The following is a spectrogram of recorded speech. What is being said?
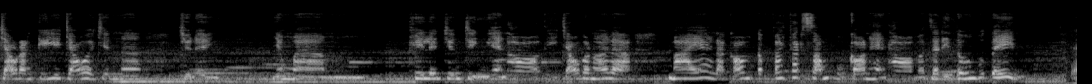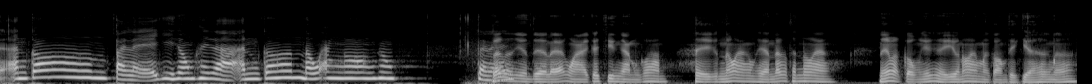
cháu đăng ký cháu ở trên uh, truyền hình. Nhưng mà khi lên chương trình hẹn hò thì cháu có nói là mai á, là có một tập phát phát sóng của con hẹn hò mà gia đình tôi không có tin. Anh có tài lẻ gì không? Hay là anh có nấu ăn ngon không? Tài rất là nhiều tiền lẻ ngoài cái chuyên ngành của anh. Thì nấu ăn thì anh rất là thích nấu ăn. Nếu mà cùng với người yêu nấu ăn là còn tuyệt vời hơn nữa.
